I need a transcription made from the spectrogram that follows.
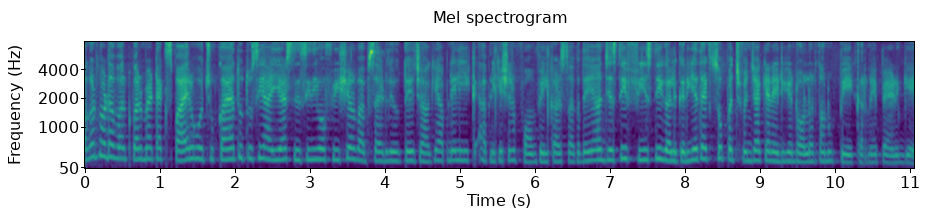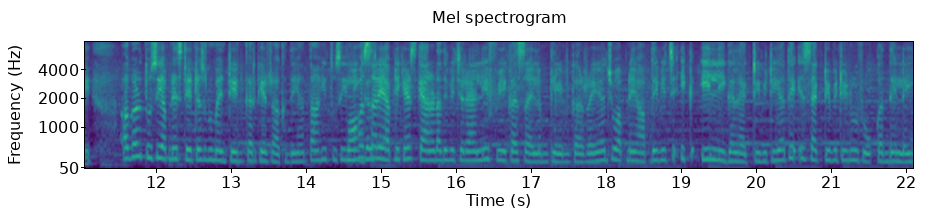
ਅਗਰ ਤੁਹਾਡਾ ਵਰਕ ਪਰਮਿਟ ਐਕਸਪਾਇਰ ਹੋ ਚੁੱਕਾ ਹੈ ਤਾਂ ਤੁਸੀਂ IRCC ਦੀ ਅਫੀਸ਼ੀਅਲ ਵੈਬਸਾਈਟ ਦੇ ਉੱਤੇ ਜਾ ਕੇ ਆਪਣੇ ਲਈ ਇੱਕ ਐਪਲੀਕੇਸ਼ਨ ਫਾਰਮ ਫਿਲ ਕਰ ਸਕਦੇ ਆ ਜਿਸ ਦੀ ਫੀਸ ਦੀ ਗੱਲ ਕਰੀਏ ਤਾਂ 155 ਕੈਨੇਡੀਅਨ ਡਾਲਰ ਤੁਹਾਨੂੰ ਪੇ ਕਰਨੇ ਪੈਣਗੇ। ਅਗਰ ਤੁਸੀਂ ਆਪਣੇ ਸਟੇਟਸ ਨੂੰ ਮੇਨਟੇਨ ਕਰਕੇ ਰੱਖਦੇ ਆ ਤਾਂ ਹੀ ਤੁਸੀਂ ਬਹੁਤ ਸਾਰੇ ਐਪਲੀਕੈਂਟਸ ਕੈਨੇਡਾ ਦੇ ਵਿੱਚ ਰਹਿਣ ਲਈ ਫੇਕ ਅਸਾਈਲਮ ਕਲੇਮ ਕਰ ਰਹੇ ਆ ਜੋ ਆਪਣੇ ਆਪ ਦੇ ਵਿੱਚ ਇੱਕ ਇਲੀਗਲ ਐਕਟੀਵਿਟੀ ਆ ਤੇ ਇਸ ਐਕਟੀਵਿਟੀ ਨੂੰ ਰੋਕਣ ਦੇ ਲਈ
